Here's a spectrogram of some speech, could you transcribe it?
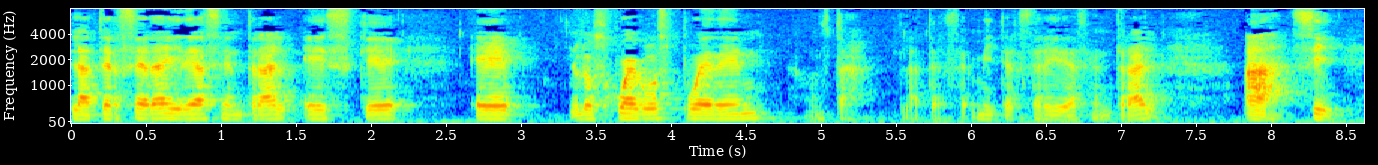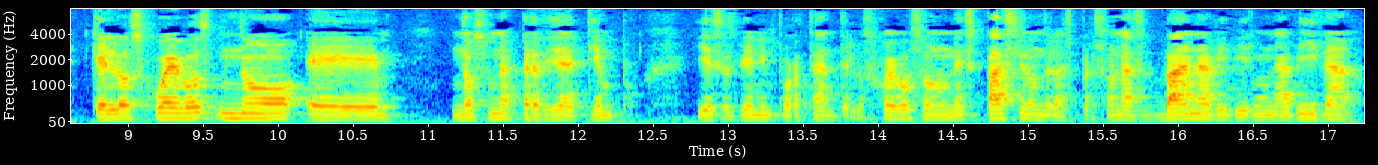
La tercera idea central es que eh, los juegos pueden... ¿Dónde está la mi tercera idea central? Ah, sí, que los juegos no, eh, no son una pérdida de tiempo y eso es bien importante. Los juegos son un espacio donde las personas van a vivir una vida,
